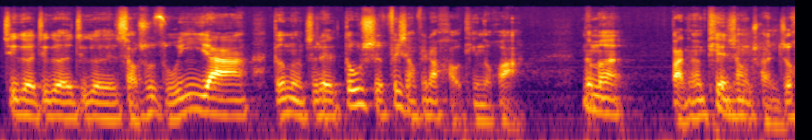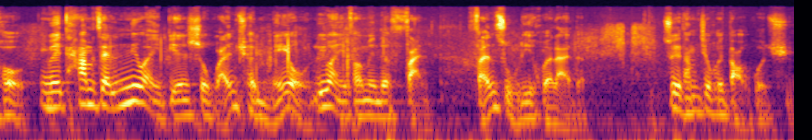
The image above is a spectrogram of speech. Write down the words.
这个这个这个少数族裔呀，等等之类的都是非常非常好听的话。那么把他们骗上船之后，因为他们在另外一边是完全没有另外一方面的反反阻力回来的，所以他们就会倒过去。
